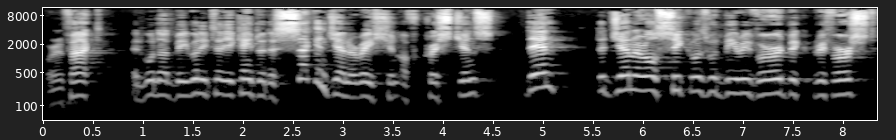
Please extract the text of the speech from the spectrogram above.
For in fact, it would not be really till you came to the second generation of Christians, then the general sequence would be reversed,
